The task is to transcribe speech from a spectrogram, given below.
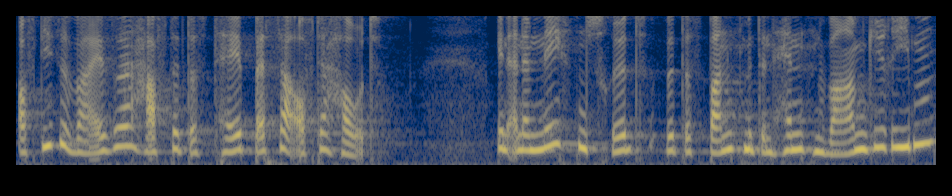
Auf diese Weise haftet das Tape besser auf der Haut. In einem nächsten Schritt wird das Band mit den Händen warm gerieben,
